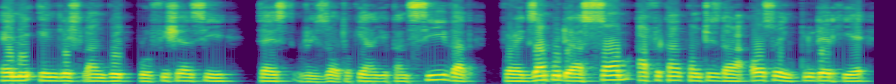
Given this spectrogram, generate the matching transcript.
any English language proficiency test result. Okay, and you can see that, for example, there are some African countries that are also included here,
